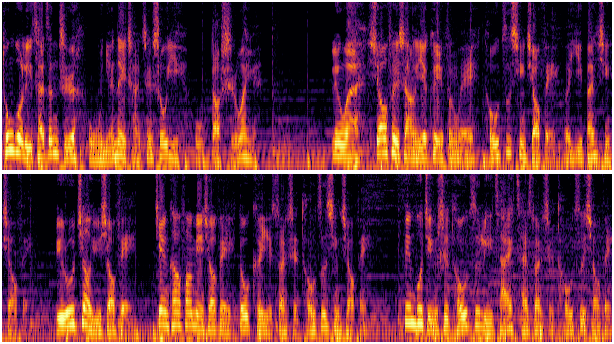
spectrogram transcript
通过理财增值，五年内产生收益五到十万元。另外，消费上也可以分为投资性消费和一般性消费，比如教育消费、健康方面消费都可以算是投资性消费，并不仅是投资理财才算是投资消费，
